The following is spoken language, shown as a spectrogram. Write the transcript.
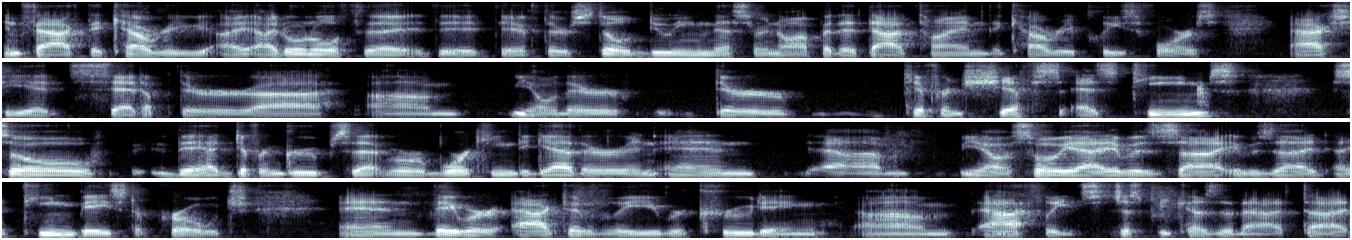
In fact, the Calgary I, I don't know if the, the, if they're still doing this or not, but at that time the Calgary Police Force actually had set up their uh, um, you know their their different shifts as teams. So they had different groups that were working together, and and um, you know, so yeah, it was uh, it was a, a team based approach, and they were actively recruiting um, athletes just because of that uh,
